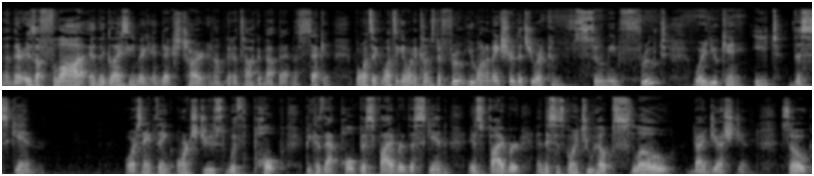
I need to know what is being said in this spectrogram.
And there is a flaw in the glycemic index chart, and I'm going to talk about that in a second. But once, once again, when it comes to fruit, you want to make sure that you are consuming fruit where you can eat the skin. Or same thing, orange juice with pulp, because that pulp is fiber, the skin is fiber, and this is going to help slow digestion. So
